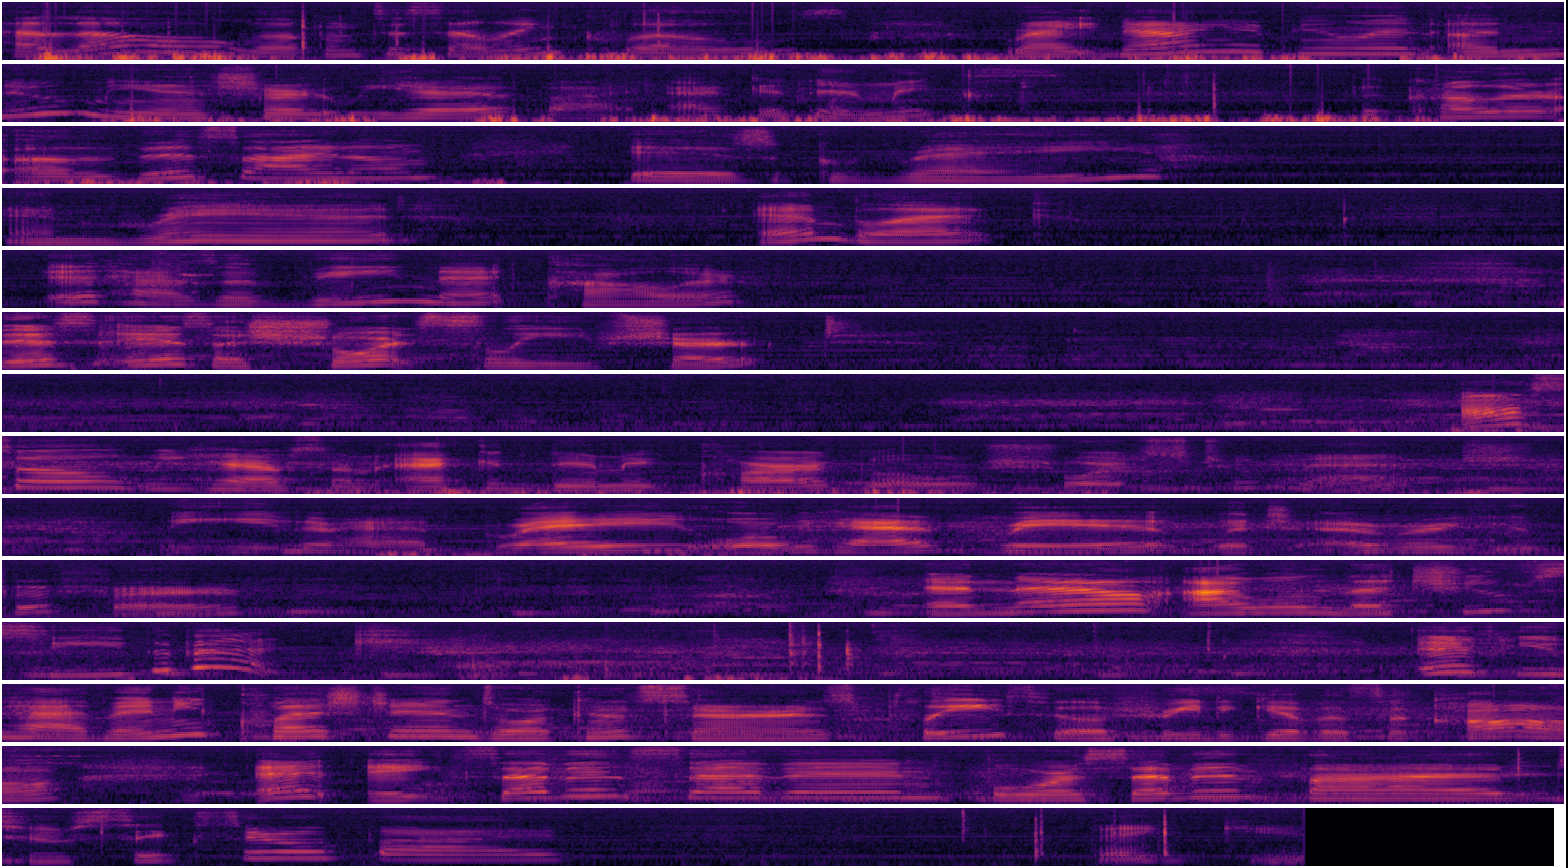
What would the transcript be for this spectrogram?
Hello, welcome to Selling Clothes. Right now you're viewing a new man shirt we have by Akademiks. The color of this item is gray and red and black. It has a v-neck collar. This is a short sleeve shirt. Also, we have some academic cargo shorts to match. We either have gray or we have red, whichever you prefer. And now I will let you see the back. If you have any questions or concerns, please feel free to give us a call at 877-475-2605. Thank you.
